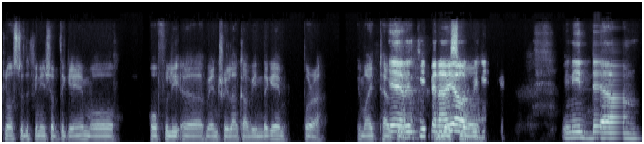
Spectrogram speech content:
close to the finish of the game, or hopefully uh, when Sri Lanka win the game. Bora, we might have. yeah, we'll keep an eye out. We need, we need um,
